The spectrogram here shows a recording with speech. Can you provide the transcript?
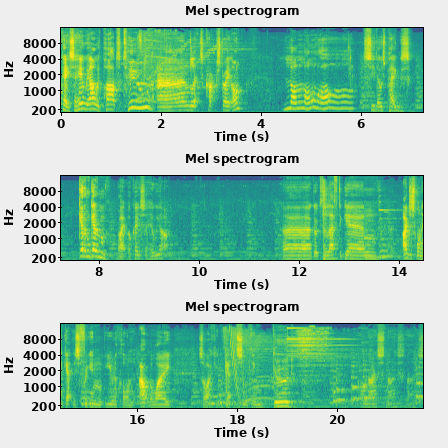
Okay, so here we are with part two, and let's crack straight on. La la la la la. See those pegs? Get them, get them. Right, okay, so here we are. Uh, go to the left again. I just want to get this friggin' unicorn out of the way so I can get something good. Oh, nice, nice, nice.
